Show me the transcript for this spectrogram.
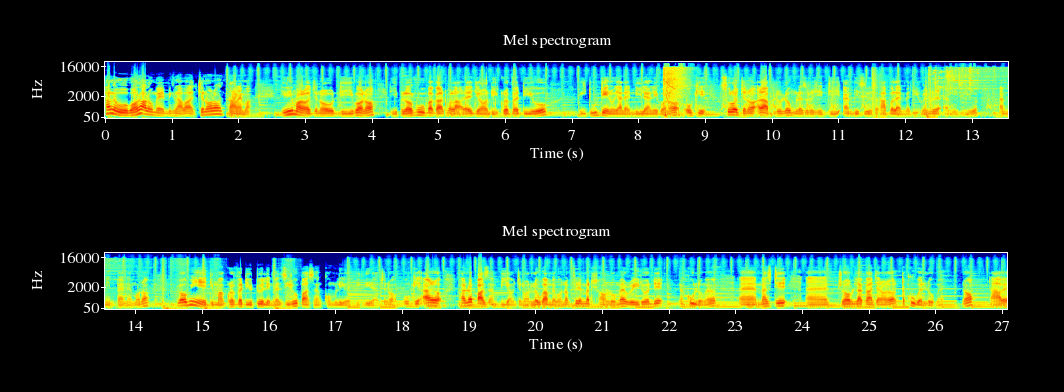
ဟယ်လိုဘောတော့အားလုံးပဲမင်္ဂလာပါကျွန်တော်တော့ဒါနိုင်ပါဒီနေ့မှာတော့ကျွန်တော်တို့ဒီပေါ့နော်ဒီ blog food ဘက်ကထွက်လာတဲ့ကျွန်တော်ဒီ gravity ကို V2 တင်လို့ရတဲ့နီလန်လေးပေါ့နော် okay ဆိုတော့ကျွန်တော်အဲ့ဒါဘယ်လိုလုပ်မလဲဆိုလို့ရှိရင်ဒီ MPC ကိုစကားပြောလိုက်မယ်ဒီ range ရဲ့ MPC ကို admin panel ပေါ့နော်ပြောပြီးရင်ဒီမှာ gravity ကိုတွေ့လိမ့်မယ်0% complete ပဲပြီးသေးတာကျွန်တော် okay အဲ့တော့100%ပြီးအောင်ကျွန်တော်လုပ်ရမယ်ပေါ့နော် frame တစ်ထောင်လိုမယ် radio တစ်နှစ်ခုလိုမယ်အဲ mask တစ်အဲ drop lag ကကျွန်တော်တော့တစ်ခုပဲလိုမယ် နော်ဒါပဲ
